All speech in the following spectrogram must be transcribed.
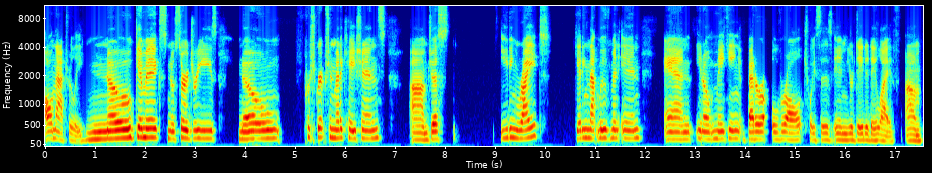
all naturally, no gimmicks, no surgeries, no prescription medications, um, just eating right, getting that movement in, and you know, making better overall choices in your day to day life. Um,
